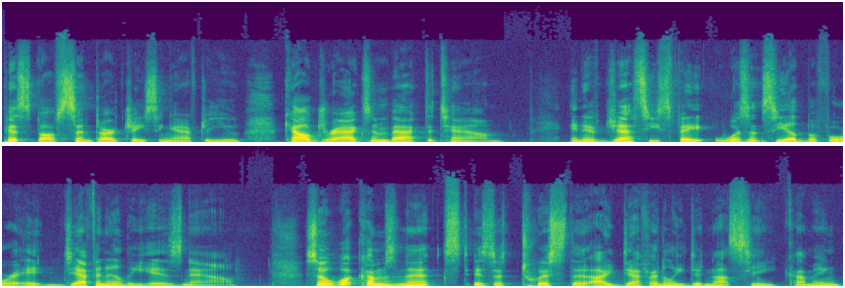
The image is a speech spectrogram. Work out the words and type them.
pissed off centaur chasing after you. Cal drags him back to town, and if Jesse's fate wasn't sealed before, it definitely is now. So, what comes next is a twist that I definitely did not see coming.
